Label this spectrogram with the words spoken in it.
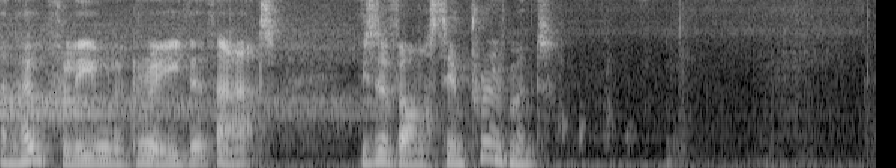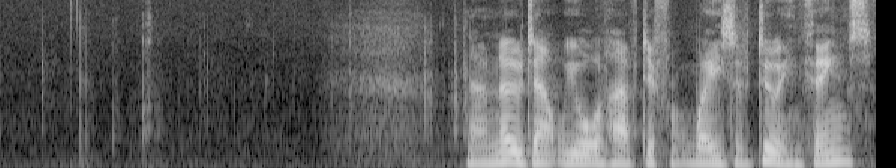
And hopefully you'll agree that that is a vast improvement. Now, no doubt we all have different ways of doing things,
